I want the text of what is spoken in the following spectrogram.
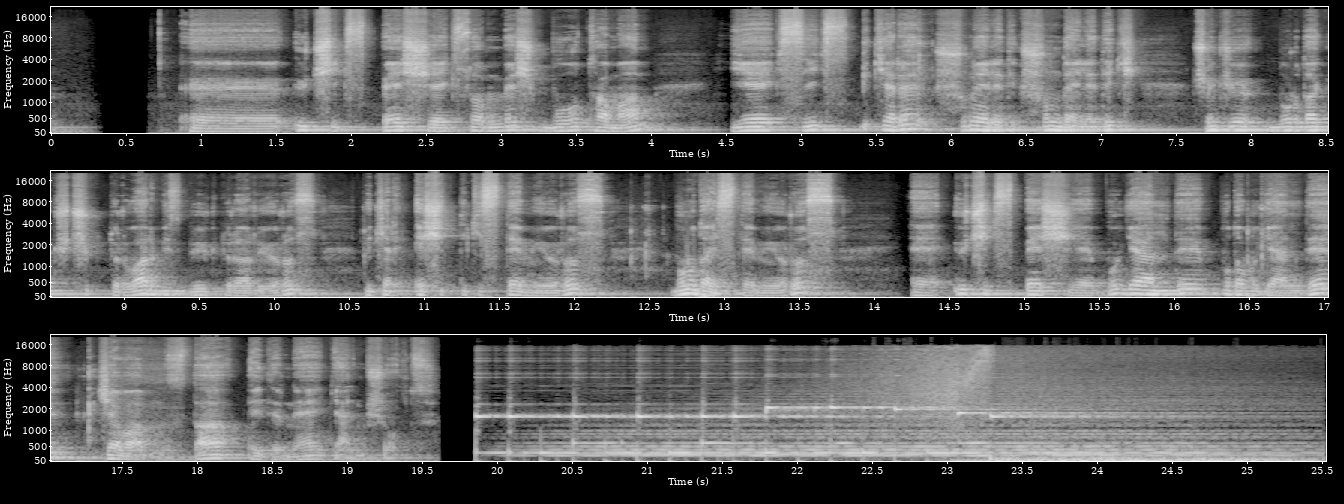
Ee, 3x 5y eksi 15 bu tamam. y x bir kere şunu eledik şunu da eledik. Çünkü burada küçüktür var biz büyüktür arıyoruz. Bir kere eşitlik istemiyoruz. Bunu da istemiyoruz. Ee, 3x 5y bu geldi bu da bu geldi. Cevabımız da Edirne gelmiş oldu.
